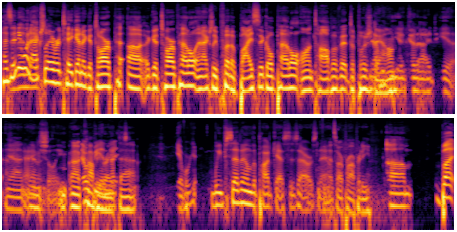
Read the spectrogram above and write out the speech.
Has And anyone they- actually ever taken a guitar pe- uh, a guitar pedal and actually put a bicycle pedal on top of it to push that down? would be a good idea yeah, no, actually uh, that would be a copyright nice- that. yeah we're we've said it on the podcast is ours now Yeah, it's our property. Um, but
